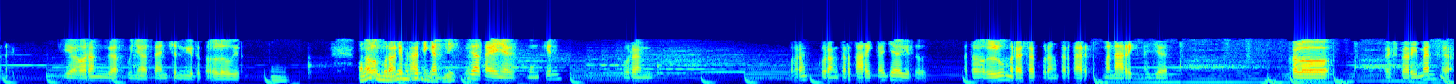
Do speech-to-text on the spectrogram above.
menarik. Iya orang nggak punya attention gitu kalau lu gitu. Hmm. Kalau kurang diperhatikan ya, sih gitu. nggak kayaknya mungkin kurang orang kurang tertarik aja gitu atau lu merasa kurang tertarik menarik aja? Kalau eksperimen nggak?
